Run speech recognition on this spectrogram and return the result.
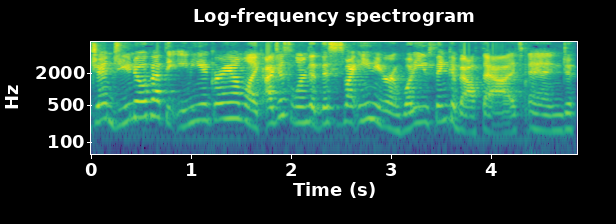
Jen, do you know about the Enneagram? Like, I just learned that this is my Enneagram. What do you think about that? And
